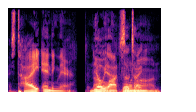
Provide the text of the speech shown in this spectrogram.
Nice tight ending there. Not Oh, a yeah, lot so going tight. on.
